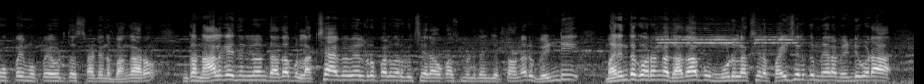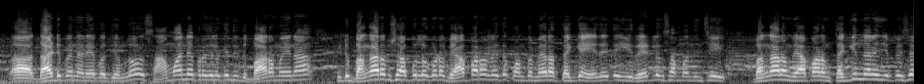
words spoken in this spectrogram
ముప్పై ముప్పై ఒకటితో స్టార్ట్ అయిన బంగారం ఇంకా నాలుగైదు నెలల్లో దాదాపు లక్ష యాభై వేల రూపాయల వరకు చేరే అవకాశం ఉంటుందని చెప్తా ఉన్నారు. వెండి మరింత ఘోరంగా దాదాపు మూడు లక్షల పైసలకు మేర వెండి కూడా దాటిపోయిన నేపథ్యంలో సామాన్య ప్రజలకైతే ఇది భారమైన ఇటు బంగారం షాపుల్లో కూడా వ్యాపారాలు అయితే కొంతమేర తగ్గాయి. ఏదైతే ఈ రేట్లకు సంబంధించి బంగారం వ్యాపారం తగ్గిందని చెప్పేసి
